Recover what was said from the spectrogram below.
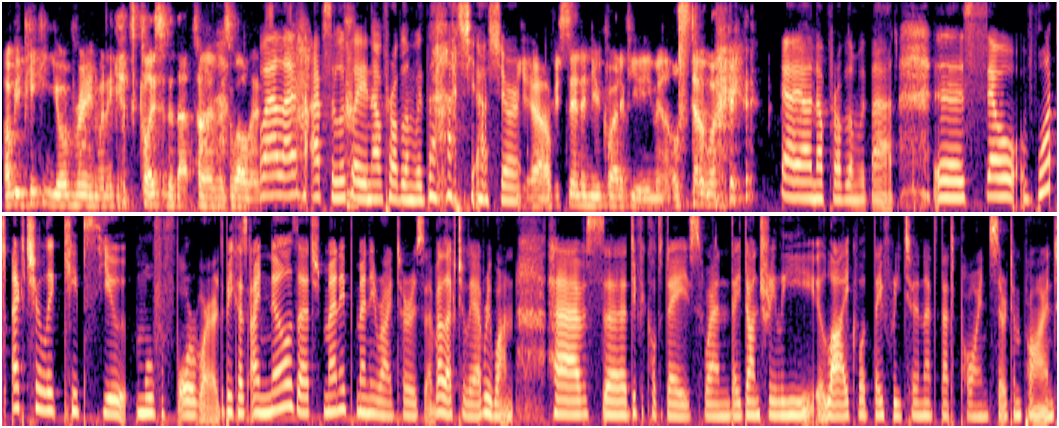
I'll be picking your brain when it gets closer to that time as well. Man. Well, absolutely no problem with that. Yeah, sure. Yeah, I'll be sending you quite a few emails. Don't worry. Yeah, yeah, no problem with that. Uh, so, what actually keeps you move forward? Because I know that many, many writers, uh, well, actually everyone, has uh, difficult days when they don't really like what they've written at that point, certain point,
